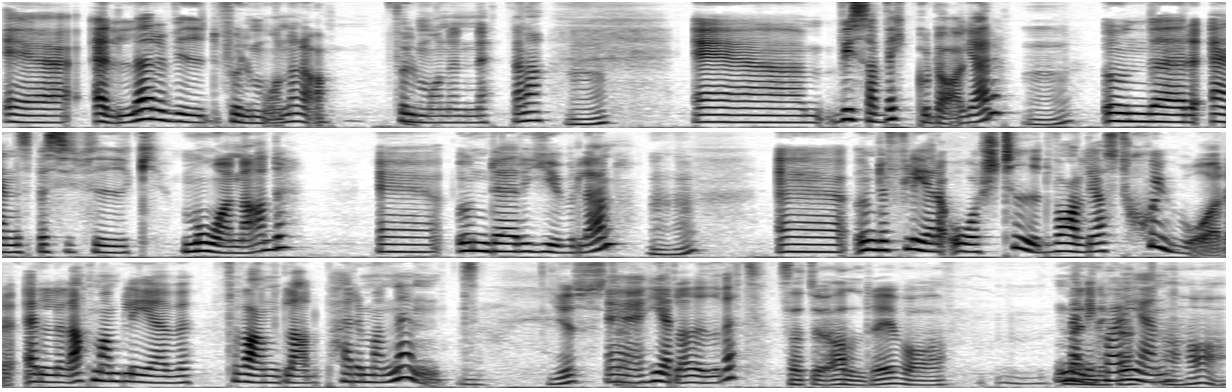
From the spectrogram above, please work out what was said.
eh, eller vid fullmåne då, fullmånenätterna. Mm. Ehm, vissa veckodagar Mm. under en specifik månad, eh, under julen, Mhm. Eh, under flera års tid, vanligast sju år, eller att man blev förvandlad permanent Just det. eh, hela livet. Så att du aldrig var Människa igen. Aha.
